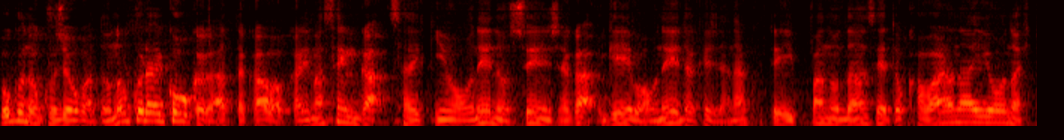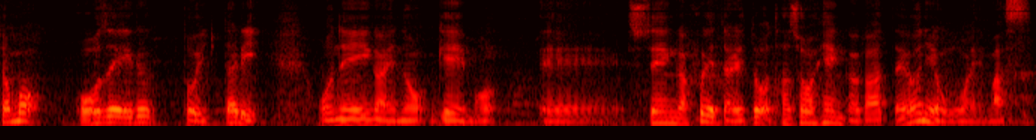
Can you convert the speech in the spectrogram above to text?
僕の苦情がどのくらい効果があったかは分かりませんが最近はお姉の出演者がゲイはお姉だけじゃなくて一般の男性と変わらないような人も大勢いると言ったりお姉以外のゲイも、えー出演が増えたりと多少変化があったように思います。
